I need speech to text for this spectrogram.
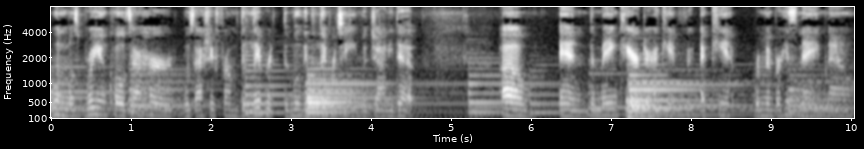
one of the most brilliant quotes I heard was actually from the, Liber- the movie The Libertine with Johnny Depp. Um, and the main character, I can't, I can't remember his name now,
